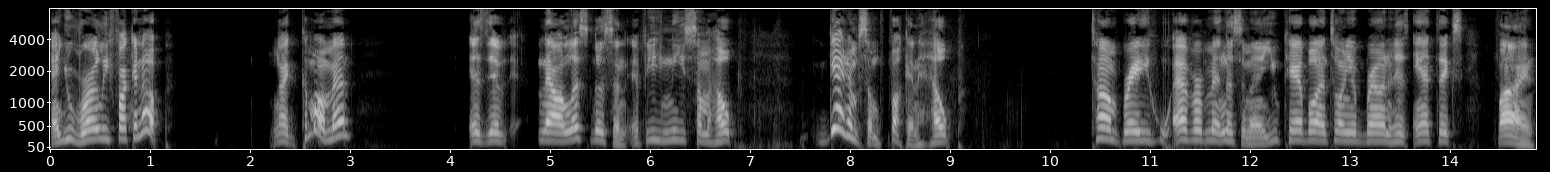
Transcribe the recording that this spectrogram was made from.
and you rarely fucking up. Like, come on, man. Is if now let's listen. If he needs some help, get him some fucking help. Tom Brady, whoever, man, listen, man. You care about Antonio Brown and his antics, fine.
